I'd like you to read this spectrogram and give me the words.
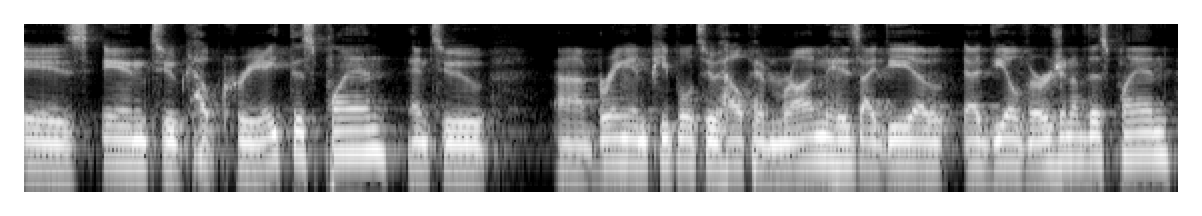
is in to help create this plan and to uh, bring in people to help him run his idea ideal version of this plan.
